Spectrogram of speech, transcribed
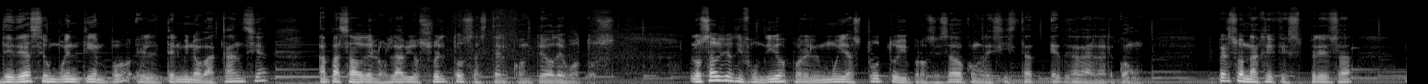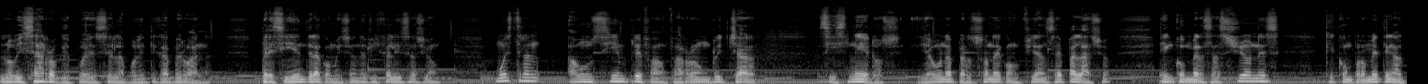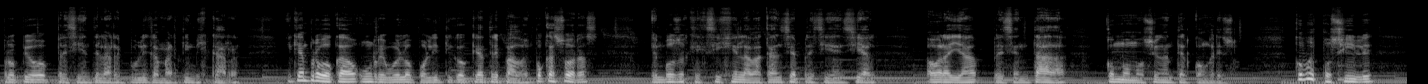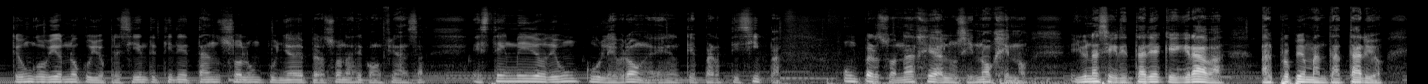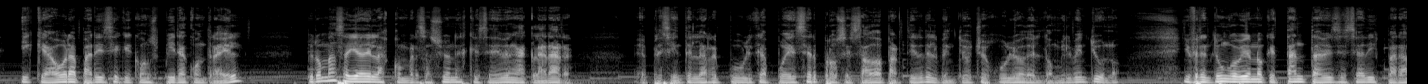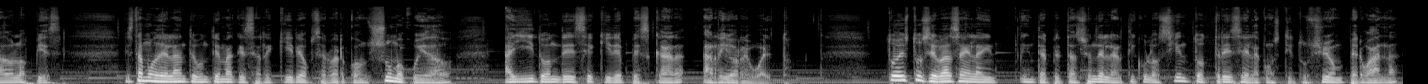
Desde hace un buen tiempo, el término vacancia ha pasado de los labios sueltos hasta el conteo de votos. Los audios difundidos por el muy astuto y procesado congresista Edgar Alarcón, personaje que expresa lo bizarro que puede ser la política peruana, presidente de la Comisión de Fiscalización, muestran a un siempre fanfarrón Richard Cisneros y a una persona de confianza de Palacio en conversaciones que comprometen al propio presidente de la República, Martín Vizcarra, y que han provocado un revuelo político que ha trepado en pocas horas en voces que exigen la vacancia presidencial, ahora ya presentada como moción ante el Congreso. ¿Cómo es posible que un gobierno cuyo presidente tiene tan solo un puñado de personas de confianza esté en medio de un culebrón en el que participa un personaje alucinógeno y una secretaria que graba al propio mandatario y que ahora parece que conspira contra él? Pero más allá de las conversaciones que se deben aclarar, el presidente de la República puede ser procesado a partir del 28 de julio del 2021 y frente a un gobierno que tantas veces se ha disparado los pies, estamos delante de un tema que se requiere observar con sumo cuidado allí donde se quiere pescar a río revuelto. Todo esto se basa en la interpretación del artículo 113 de la Constitución peruana,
